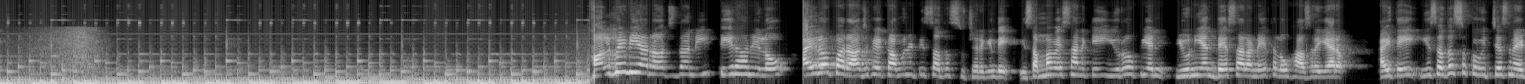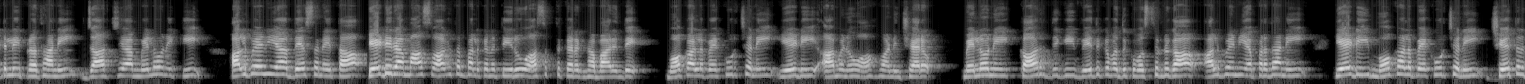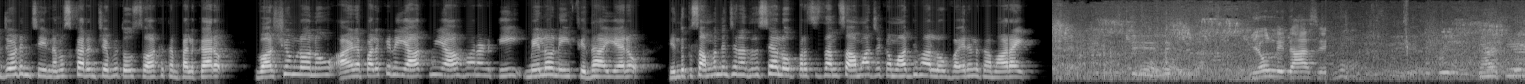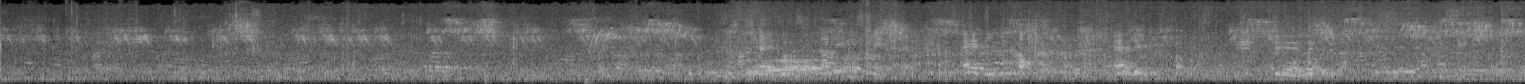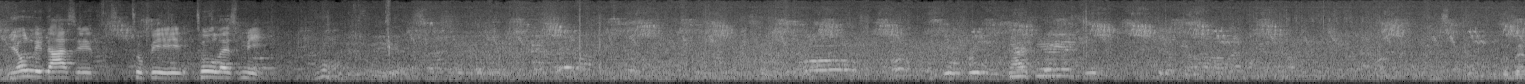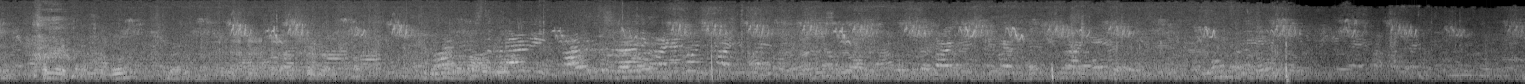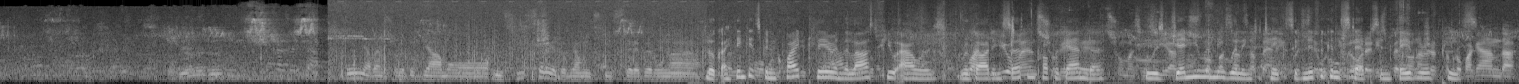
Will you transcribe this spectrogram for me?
Albania రాజధాని టీరానిలో ఐరోపా రాజకీయ కమ్యూనిటీ సదస్సు జరిగింది. ఈ సమావేశానికి యూరోపియన్ యూనియన్ దేశాల నేతలు హాజరయ్యారు. అయితే ఈ సదస్సుకు విచ్చేసిన ఇటలీ ప్రధాని జార్జియా మెలోనికి అల్బేనియా దేశ నేత ఏడి రామా స్వాగతం పలికిన తీరు ఆసక్తికరంగా మారింది. మోకాళ్ళపై కూర్చొని ఏడి ఆమెను ఆహ్వానించారు. మెలోని కారు దిగి వేదిక వద్దకు వస్తుండగా అల్బేనియా ప్రధాని ఏడి మోకాలపై కూర్చొని చేతులు జోడించి నమస్కారం చెబుతూ స్వాగతం పలికారు. వర్షంలోనూ ఆయన పలికిన ఈ ఆత్మీయ ఆహ్వానానికి మెలోని ఫిదా అయ్యారు. ఇందుకు సంబంధించిన దృశ్యాలు ప్రస్తుతం సామాజిక మాధ్యమాల్లో వైరల్గా మారాయి He only does it to be tall as me. Look, I think it's been quite clear in the last few hours regarding certain propaganda who is genuinely willing to take significant steps in favor of peace propaganda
